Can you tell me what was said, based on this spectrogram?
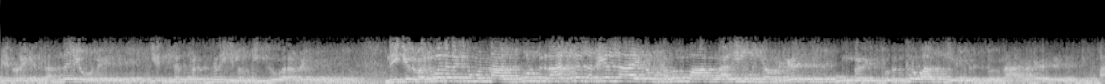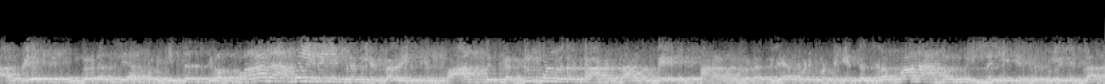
என்னுடைய தந்தையோடு எந்த பிரச்சனையிலும் நீங்கள் வர வேண்டும் நீங்கள் வருவதற்கு முன்னால் மூன்று நாட்கள் நபிகள் நாயகம் சமமாக அழைக்கும் அவர்கள் உங்களை சுருக்கவாசி என்று சொன்னார்கள். ஆகவே உங்களிடத்திலே அப்படி எந்த சிறப்பான அமல் இருக்கின்றது என்பதை பார்த்து கற்றுக்கொள்வதற்காக தான் வந்தேன். ஆனால் உங்களிடத்திலே அப்படிப்பட்ட எந்த சிறப்பான அமல் இல்லையே என்று சொல்லுகின்றார்.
